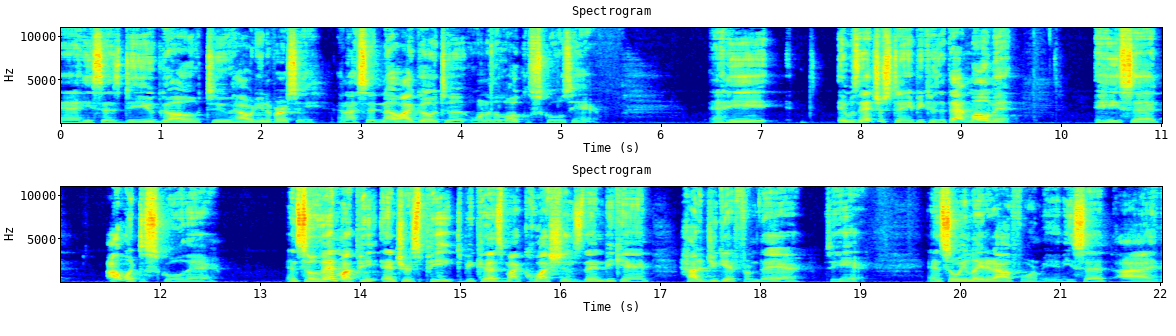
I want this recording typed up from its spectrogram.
And he says, "Do you go to Howard University?" And I said, no, I go to one of the local schools here. And he, it was interesting because at that moment, he said, I went to school there. And so then my pe- interest peaked because my questions then became, how did you get from there to here? And so he laid it out for me. And he said, I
